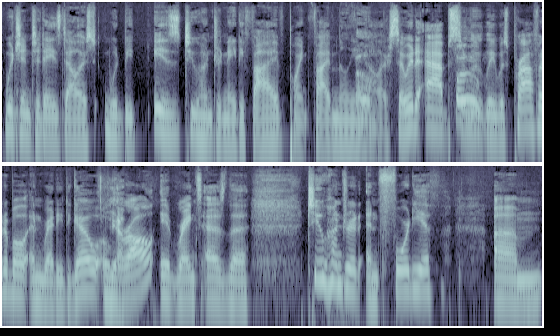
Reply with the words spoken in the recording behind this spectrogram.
which in today's dollars would be is $285.5 million. Oh. So it absolutely was profitable and ready to go. Overall, it ranks as the 240th um,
